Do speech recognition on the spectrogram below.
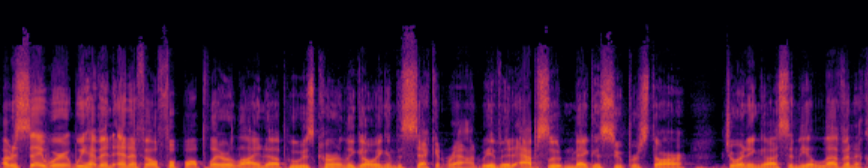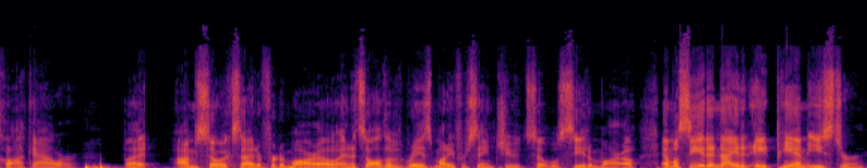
I'm just saying we we have an NFL football player lined up who is currently going in the second round. We have an absolute mega superstar joining us in the 11 o'clock hour. But I'm so excited for tomorrow, and it's all to raise money for St. Jude. So we'll see you tomorrow, and we'll see you tonight at 8 p.m. Eastern.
